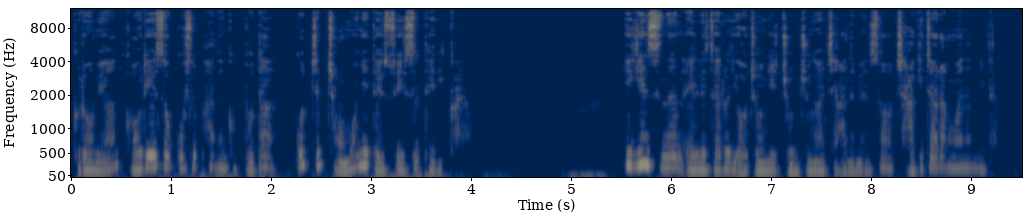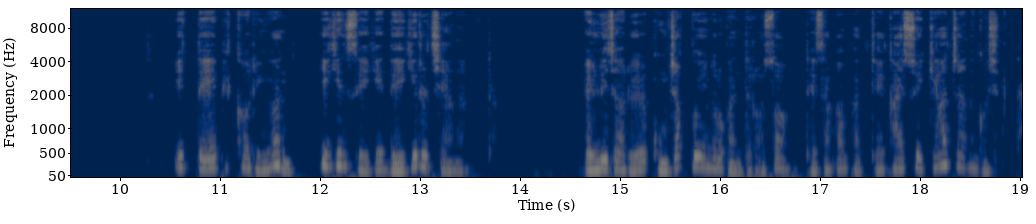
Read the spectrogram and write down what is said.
그러면 거리에서 꽃을 파는 것보다 꽃집 점원이 될 수 있을 테니까요. 히긴스는 엘리자를 여전히 존중하지 않으면서 자기 자랑만 합니다. 이때 피커링은 히긴스에게 내기를 제안합니다. 엘리자를 공작 부인으로 만들어서 대사관 파티에 갈 수 있게 하자는 것입니다.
